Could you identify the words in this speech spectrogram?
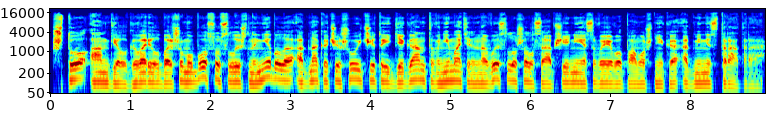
Что ангел говорил большому боссу, слышно не было, однако чешуйчатый гигант внимательно выслушал сообщение своего помощника-администратора.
